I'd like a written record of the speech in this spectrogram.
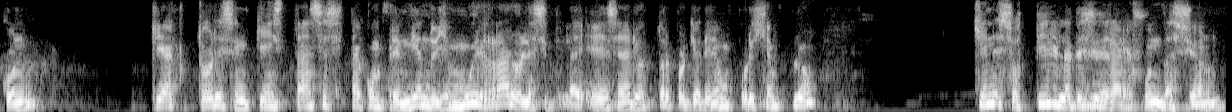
con qué actores en qué instancias se está comprendiendo. Y es muy raro el, escenario actual porque tenemos, por ejemplo, quienes sostienen la tesis de la refundación.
